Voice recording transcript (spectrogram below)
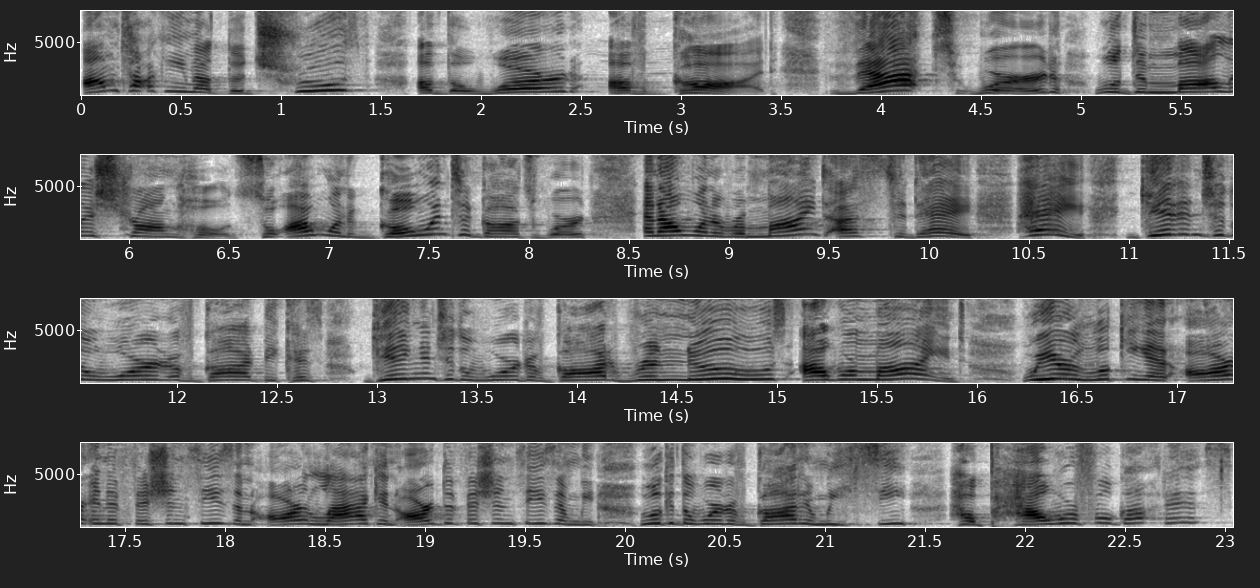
I'm talking about the truth of the word of God. That word will demolish strongholds. So I want to go into God's word and I want to remind us today, hey, get into the word of God because getting into the word of God renews our mind. We are looking at our inefficiencies and our lack and our deficiencies and we look at the word of God and we see how powerful God is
